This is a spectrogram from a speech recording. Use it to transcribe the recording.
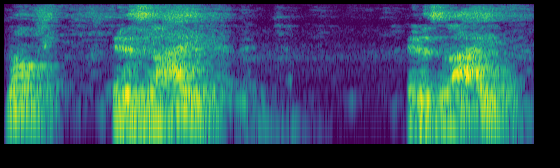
No, it is life. It is life.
